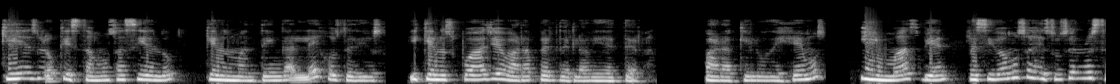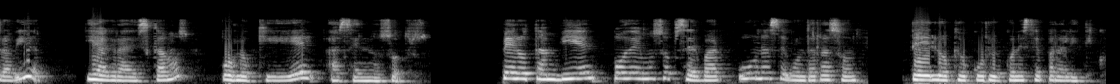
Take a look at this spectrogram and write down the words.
qué es lo que estamos haciendo que nos mantenga lejos de Dios y que nos pueda llevar a perder la vida eterna, para que lo dejemos y más bien recibamos a Jesús en nuestra vida y agradezcamos por lo que Él hace en nosotros. Pero también podemos observar una segunda razón de lo que ocurrió con este paralítico,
